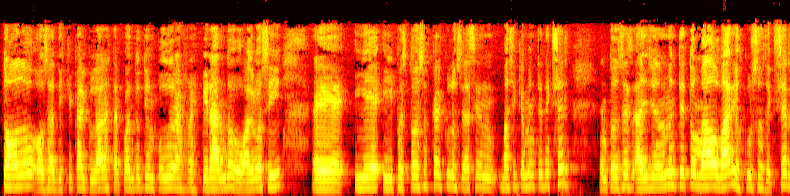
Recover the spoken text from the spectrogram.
todo, o sea, tienes que calcular hasta cuánto tiempo duras respirando o algo así. Eh, y, eh, y, pues todos esos cálculos se hacen básicamente en Excel. Entonces, adicionalmente he tomado varios cursos de Excel,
